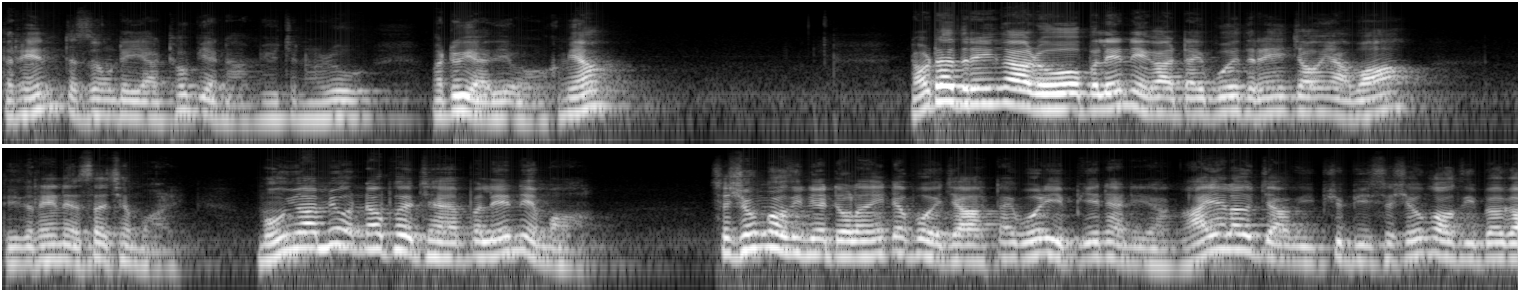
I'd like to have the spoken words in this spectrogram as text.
သတင်းတစုံတရာထုတ်ပြန်တာမျိုးကျွန်တော်တို့မတွေ့ရသေးပါဘူးခင်ဗျာ။နောက်ထပ်သတင်းကတော့ပလဲနယ်ကတိုက်ပွဲသတင်းကြောင်းရပါဒီသတင်းနဲ့ဆက်ချက်ပါတယ်။မုံရွာမြို့နောက်ဖက်ခြမ်းပလဲနယ်မှာစစ်ရှုံးကောင်စီနဲ့ဒေါ်လာရင်းတပ်ဖွဲ့ကြားတိုက်ပွဲတွေပြင်းထန်နေတာ9ရက်လောက်ကြာပြီဖြစ်ပြီးစစ်ရှုံးကောင်စီဘက်က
